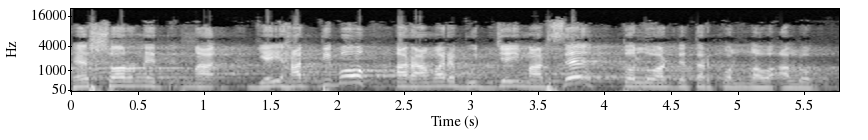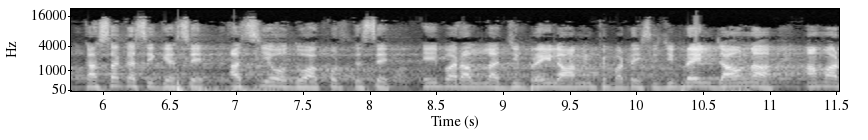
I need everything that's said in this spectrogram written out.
হ্যাঁ স্মরণে গিয়েই হাত দিব আর আমারে বুঝেই মারছে, তলোয়ার দিয়ে তার কল্লাও আলোক। কাছাকাছি গেছে, আসিয়াও দোয়া করতেছে। এইবার আল্লাহ জিব্রাইল আমিনকে পাঠাইছে, জিব্রাইল, যাও না, আমার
